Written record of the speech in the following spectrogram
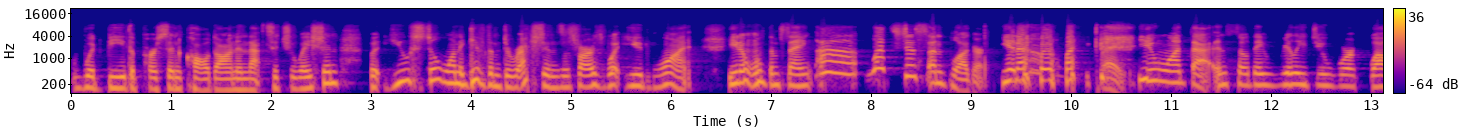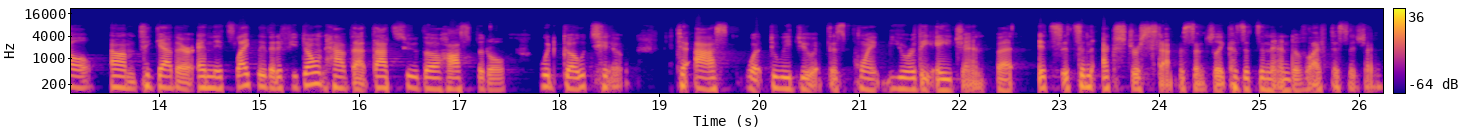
would be the person called on in that situation, but you still want to give them directions as far as what you'd want. You don't want them saying, ah, let's just unplug her, you know, like right. you want that. And so they really do work well um, together. And it's likely that if you don't have that, that's who the hospital would go to to ask, what do we do at this point? You're the agent, but it's, it's an extra step essentially because it's an end of life decision.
